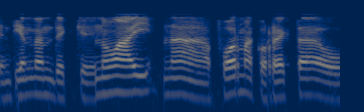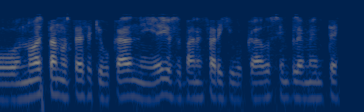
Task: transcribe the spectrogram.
entiendan de que no hay una forma correcta o no están ustedes equivocados ni ellos van a estar equivocados, simplemente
